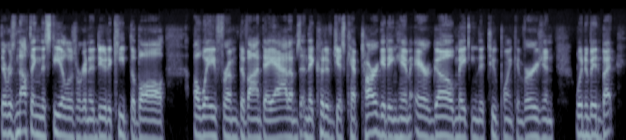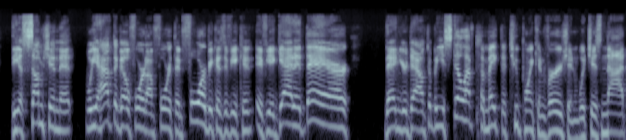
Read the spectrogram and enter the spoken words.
there was nothing the Steelers were going to do to keep the ball away from Davante Adams, and they could have just kept targeting him. Ergo, making the two point conversion wouldn't have been. But the assumption that well, you have to go for it on fourth and four because if you can, if you get it there, then you're down to. But you still have to make the two point conversion, which is not,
